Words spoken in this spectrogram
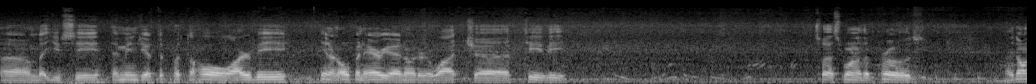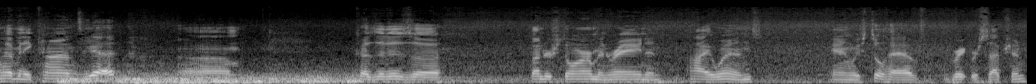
um, that you see. That means you have to put the whole RV in an open area in order to watch uh, TV. So that's one of the pros. I don't have any cons yet because um, it is a thunderstorm and rain and high winds and we still have great reception.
